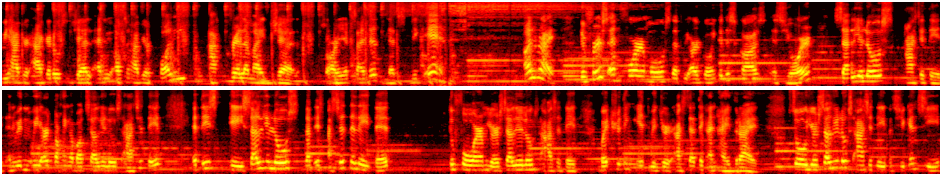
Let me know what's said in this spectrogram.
we have your agarose gel, and we also have your polyacrylamide gel. So are you excited? Let's dig in. All right. The first and foremost that we are going to discuss is your cellulose acetate. And when we are talking about cellulose acetate, it is a cellulose that is acetylated to form your cellulose acetate by treating it with your acetic anhydride. So your cellulose acetate, as you can see,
